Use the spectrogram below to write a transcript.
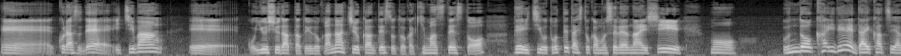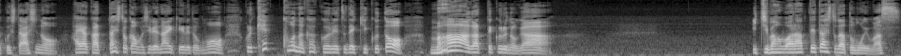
えー、クラスで一番、えー、こう優秀だったというのかな、中間テストとか期末テストで1位を取ってた人かもしれないし、もう運動会で大活躍した足の速かった人かもしれないけれども、これ結構な確率で聞くと、まあ上がってくるのが、一番笑ってた人だと思います。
